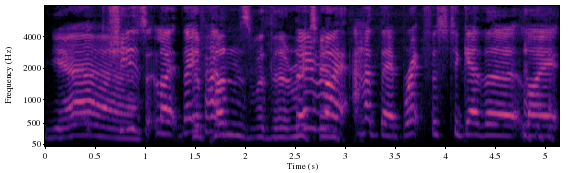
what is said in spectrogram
Yeah. She's like they've the had puns with the routine. They've like had their breakfast together. Like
